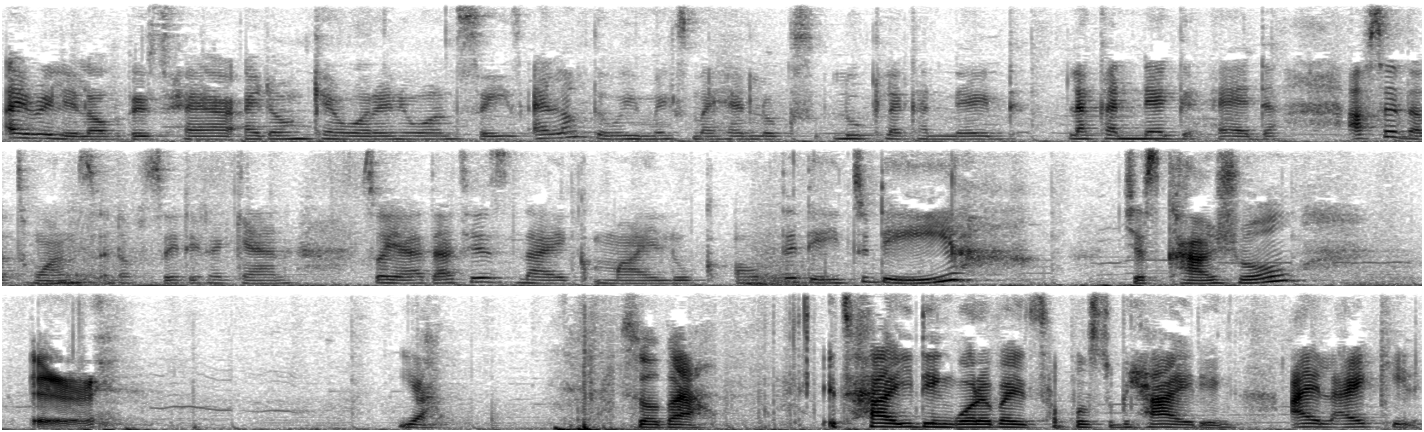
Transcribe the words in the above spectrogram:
I really love this hair i don't care what anyone says. I love the way it makes my head looks look like a neg like a neg head. I've said that once and i've said it again. So yeah that is like my look of the day today. Just casual. Eh. yeah. So there it's hiding whatever it's supposed to be hiding. I like it.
